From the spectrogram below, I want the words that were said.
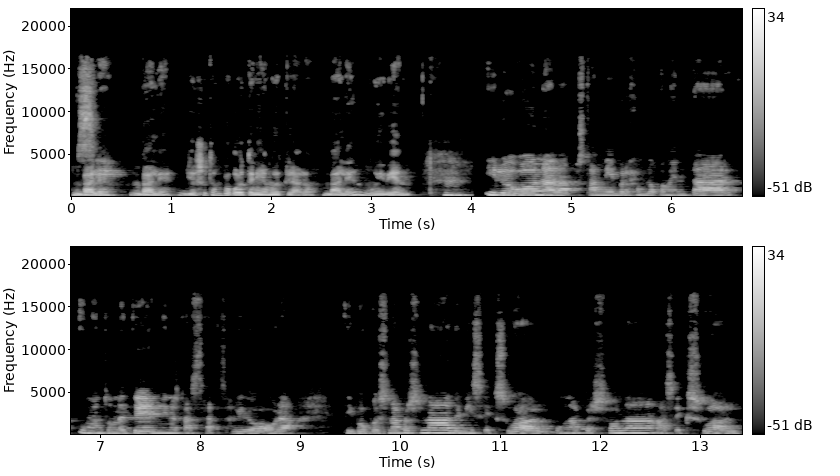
Vale, vale. Yo eso tampoco lo tenía muy claro. Vale, muy bien. Mm. Y luego nada, pues también, por ejemplo, comentar un montón de términos que han salido ahora, tipo pues una persona demisexual, una persona asexual.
